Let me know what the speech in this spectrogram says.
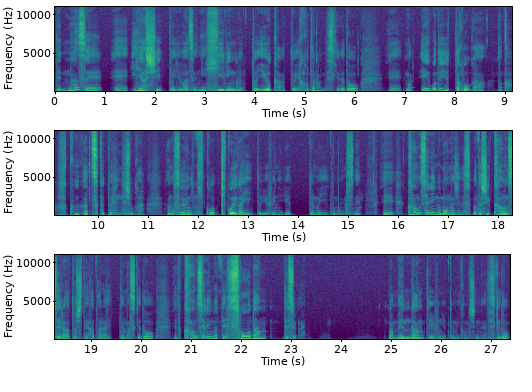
でなぜ、えー、癒しと言わずにヒーリングというかということなんですけれど、えー、ま、英語で言った方がなんか箔がつくというんでしょうか。あのそういうふうに聞こ聞こえがいいというふうに言ってもいいと思いますね、えー、カウンセリングも同じです。私カウンセラーとして働いてますけど、えーと、カウンセリングって相談ですよね。まあ、面談というふうに言ってもいいかもしれないですけど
